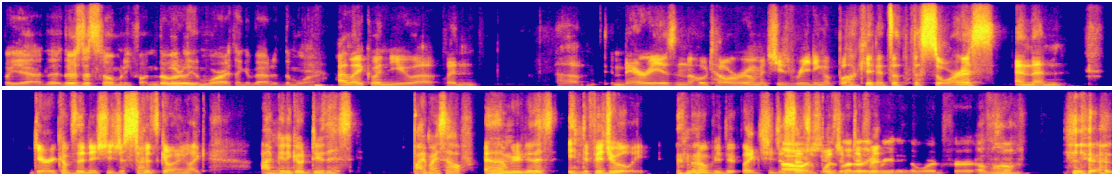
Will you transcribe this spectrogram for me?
but yeah there- there's just so many fun literally the more i think about it the more. I like when you uh, when uh, Mary is in the hotel room and she's reading a book, and it's a thesaurus, and then Gary comes in and she just starts going like, "I'm gonna go do this by myself, and I'm gonna do this individually." And then I'll be do- like, she just oh says a bunch of different reading the word for alone. Yeah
